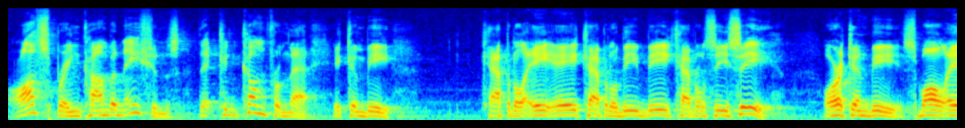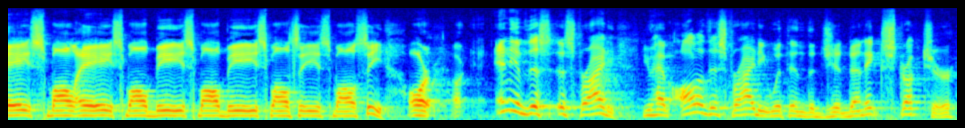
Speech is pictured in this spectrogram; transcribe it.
offspring combinations that can come from that. It can be capital AA, capital BB, capital CC. Or it can be small a, small a, small b, small b, small c, small c. Or, or any of this, this variety. You have all of this variety within the genetic structure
